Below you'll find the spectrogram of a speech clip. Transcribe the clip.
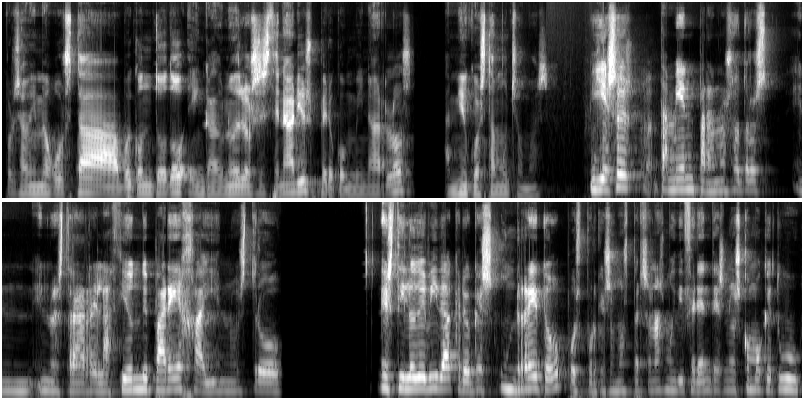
Por eso a mí me gusta, voy con todo en cada uno de los escenarios, pero combinarlos a mí me cuesta mucho más. Y eso es también para nosotros en, en nuestra relación de pareja y en nuestro estilo de vida, creo que es un reto, pues porque somos personas muy diferentes. No es como que tú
